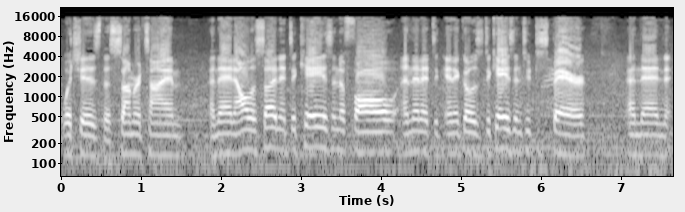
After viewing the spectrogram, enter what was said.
which is the summertime and then all of a sudden it decays into fall, and then it and it goes decays into despair, and then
